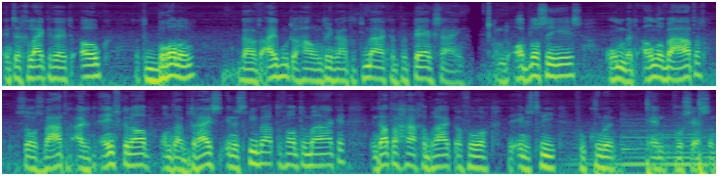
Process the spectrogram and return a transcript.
En tegelijkertijd ook dat de bronnen waar we het uit moeten halen om drinkwater te maken beperkt zijn. De oplossing is om met ander water, zoals water uit het Eemskanaal, om daar bedrijfsindustriewater van te maken en dat te gaan gebruiken voor de industrie, voor koelen en processen.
